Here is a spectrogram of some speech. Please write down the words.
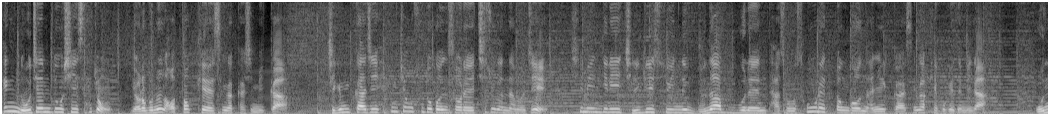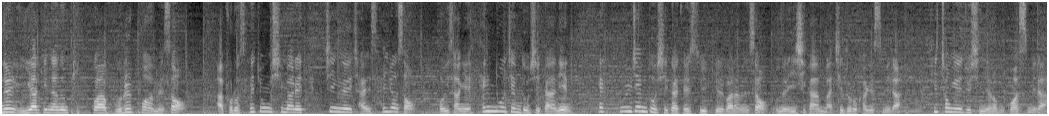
핵노잼 도시 세종 여러분은 어떻게 생각하십니까? 지금까지 행정수도 건설에 치중한 나머지 시민들이 즐길 수 있는 문화 부분엔 다소 소홀했던 건 아닐까 생각해 보게 됩니다. 오늘 이야기 나눈 빛과 물을 포함해서 앞으로 세종시만의 특징을 잘 살려서 더 이상의 핵노잼 도시가 아닌 핵꿀잼 도시가 될 수 있길 바라면서 오늘 이 시간 마치도록 하겠습니다. 시청해 주신 여러분 고맙습니다.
